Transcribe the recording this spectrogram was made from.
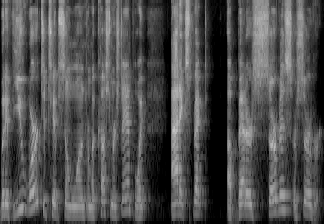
But if you were to tip someone from a customer standpoint, I'd expect a better service or server.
